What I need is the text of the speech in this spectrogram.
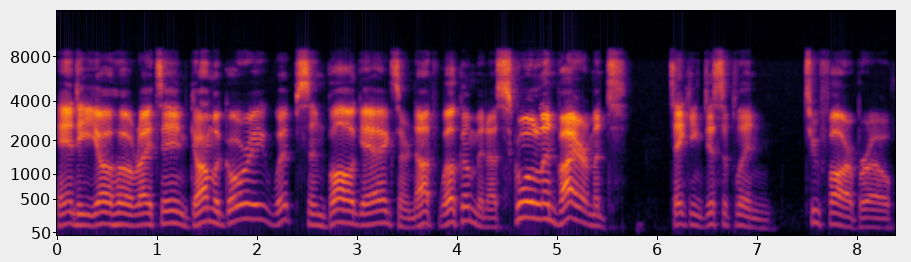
Andy Yoho writes in Gamagori, whips, and ball gags are not welcome in a school environment. Taking discipline too far, bro.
